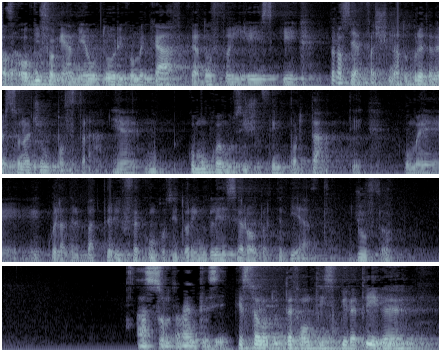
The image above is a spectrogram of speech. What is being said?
ho visto che ami autori come Kafka, Dostoevsky, però sei affascinato pure da personaggi un po' strani, eh? comunque musicisti importanti, come quella del batterista e compositore inglese Robert Viat, giusto? Assolutamente sì. Che sono tutte fonti ispirative?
